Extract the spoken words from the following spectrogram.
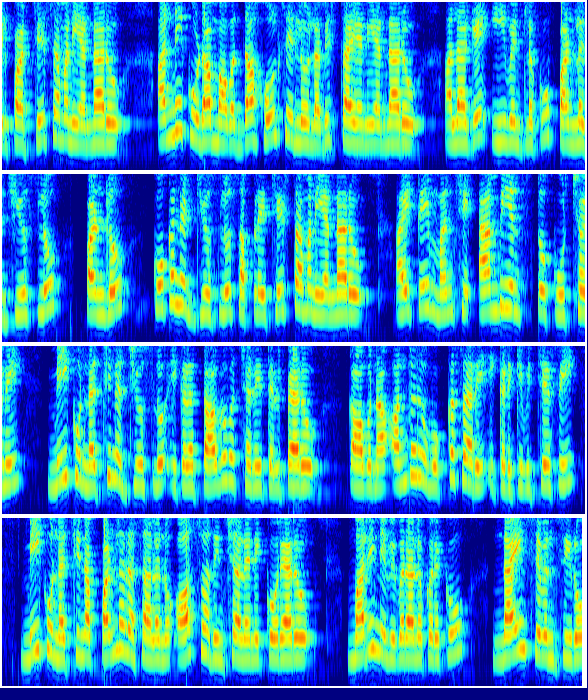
ఏర్పాటు చేశామని అన్నారు. అన్నీ కూడా మా వద్ద హోల్సేల్లో లభిస్తాయని అన్నారు. అలాగే ఈవెంట్లకు పండ్ల జ్యూస్లు పండ్లు కోకోనట్ జ్యూస్లు సప్లై చేస్తామని అన్నారు. అయితే మంచి అంబియన్స్తో కూర్చొని మీకు నచ్చిన జ్యూస్లు ఇక్కడ తాగవచ్చని తెలిపారు. కావున అందరూ ఒక్కసారి ఇక్కడికి విచ్చేసి మీకు నచ్చిన పండ్ల రసాలను ఆస్వాదించాలని కోరారు. మరిన్ని వివరాల కొరకు nine seven zero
